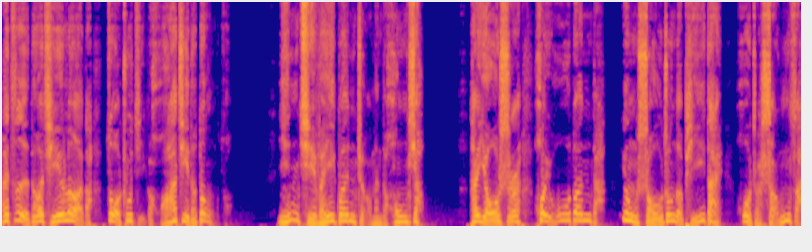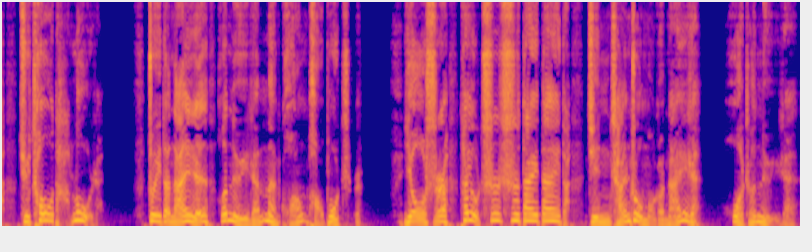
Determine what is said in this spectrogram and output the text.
还自得其乐的做出几个滑稽的动作，引起围观者们的哄笑。他有时会无端的用手中的皮带或者绳子去抽打路人，追得男人和女人们狂跑不止；有时他又痴痴呆呆的紧缠住某个男人或者女人，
